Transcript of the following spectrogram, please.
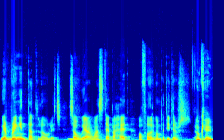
We are bringing that knowledge, so we are one step ahead of other competitors. Okay.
